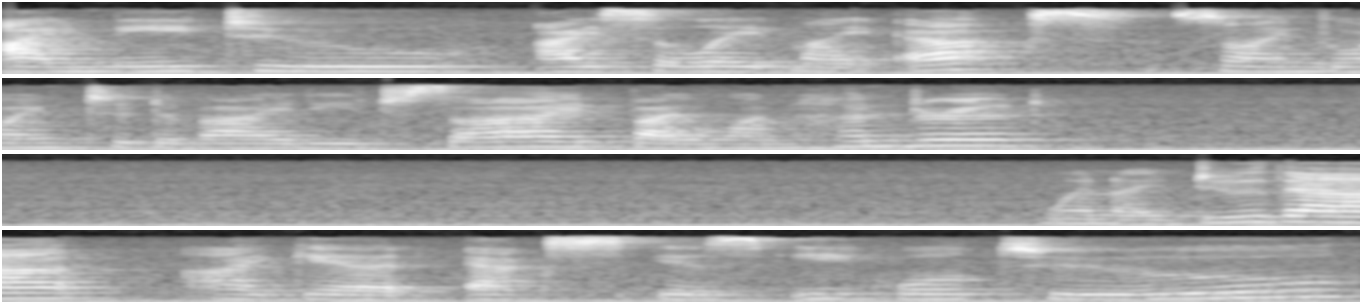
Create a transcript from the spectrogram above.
I need to isolate my x, so I'm going to divide each side by 100. When I do that, I get x is equal to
